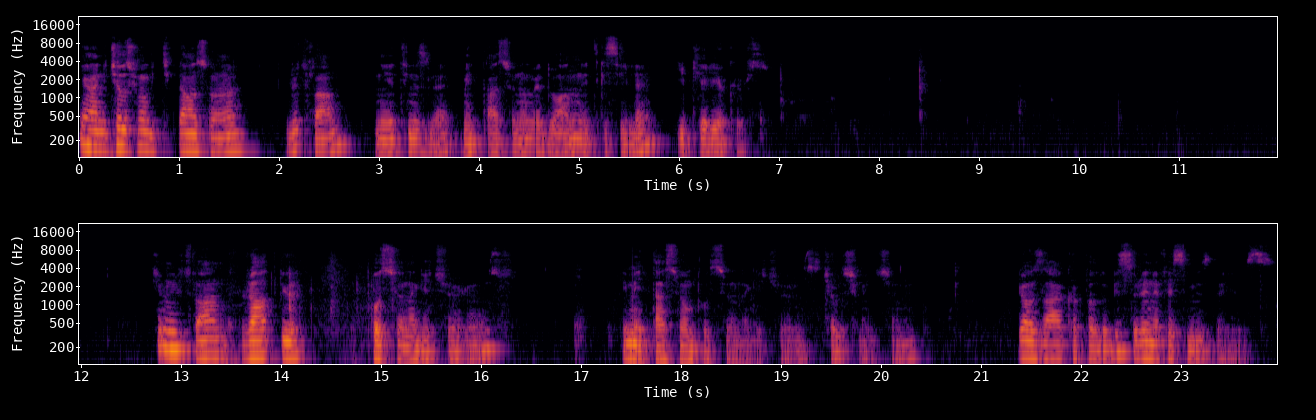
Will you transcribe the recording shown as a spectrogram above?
Yani çalışma bittikten sonra lütfen niyetinizle meditasyonun ve duanın etkisiyle ipleri yakıyoruz. Şimdi lütfen rahat bir pozisyona geçiyoruz. Bir meditasyon pozisyonuna geçiyoruz çalışma için. Gözler kapalı bir süre nefesimizdeyiz.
